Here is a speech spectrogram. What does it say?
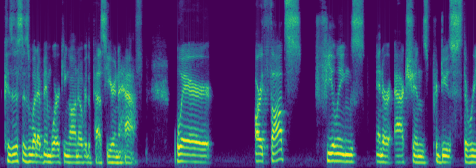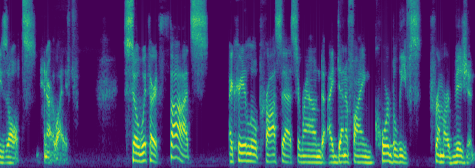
because this is what I've been working on over the past year and a half, where our thoughts, feelings, and our actions produce the results in our life. So with our thoughts, I created a little process around identifying core beliefs from our vision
